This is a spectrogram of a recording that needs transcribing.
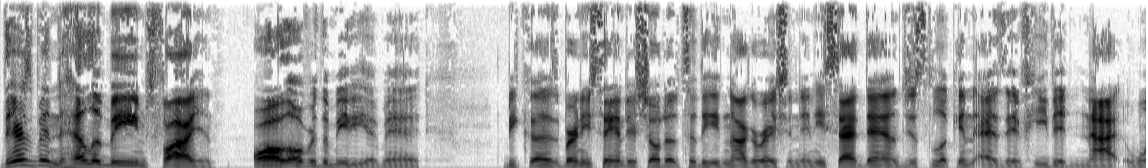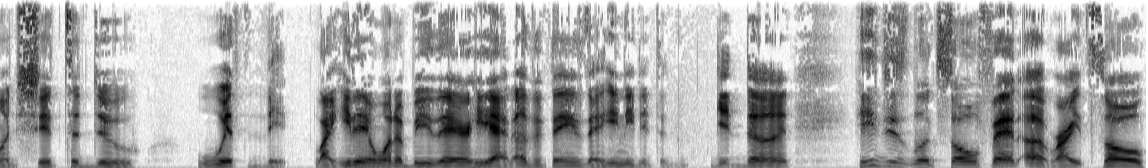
there's been hella memes flying all over the media, man. Because Bernie Sanders showed up to the inauguration and he sat down just looking as if he did not want shit to do with it. Like he didn't want to be there. He had other things that he needed to get done. He just looked so fed up, right? So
